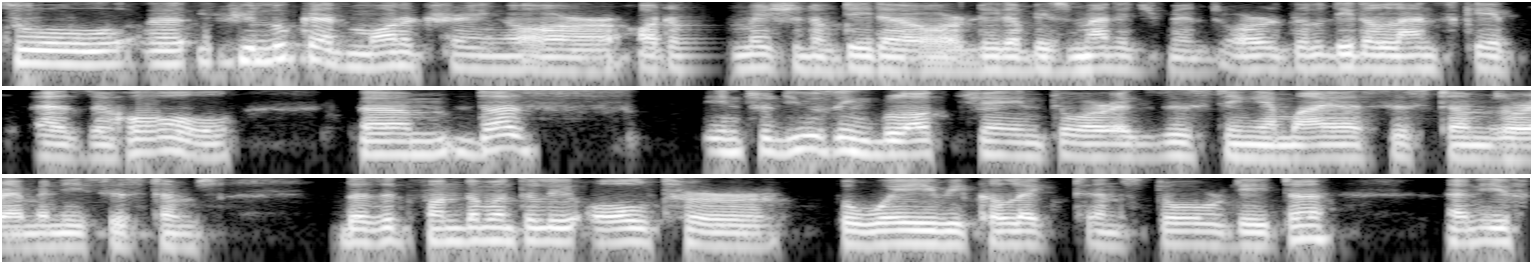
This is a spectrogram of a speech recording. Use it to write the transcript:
So uh, if you look at monitoring or automation of data or database management or the data landscape as a whole, um, does introducing blockchain to our existing MIS systems or M&E systems, does it fundamentally alter the way we collect and store data? And if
